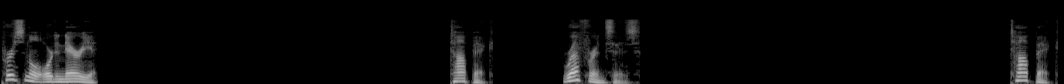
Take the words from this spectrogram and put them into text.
Personal ordinariate. Topic. References. Topic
